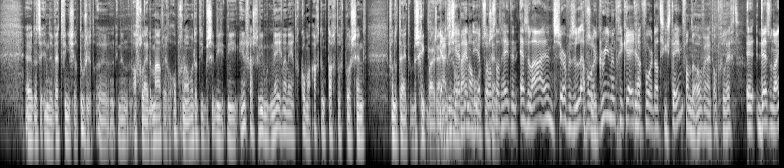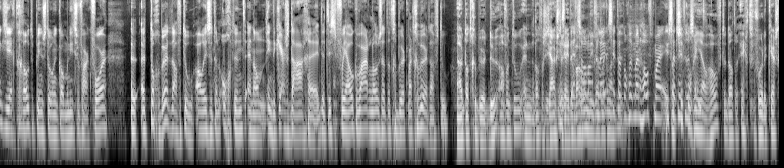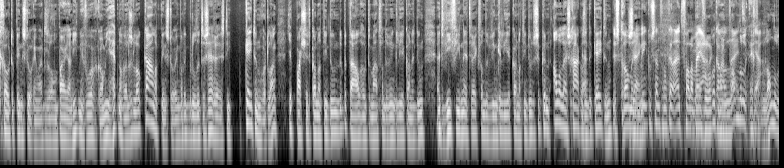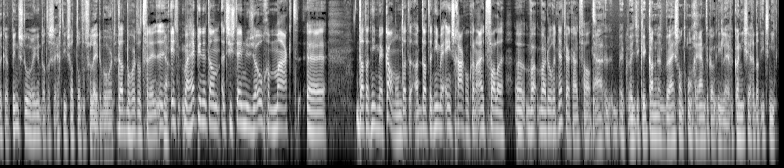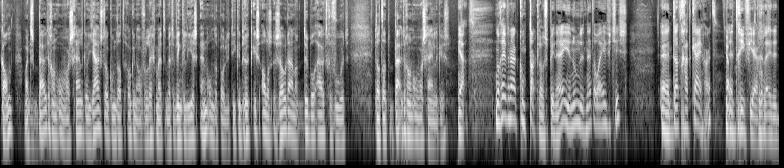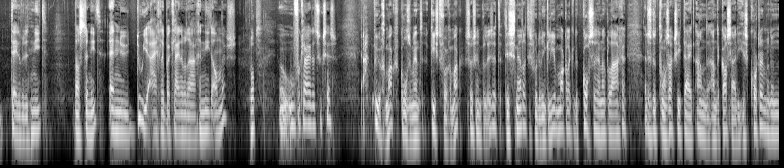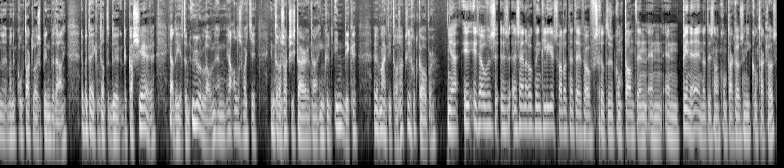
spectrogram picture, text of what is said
Uh, dat is in de wet financieel toezicht uh, in een afgeleide maatregel opgenomen. Dat die, die, die infrastructuur moet 99,88 procent van de tijd beschikbaar zijn. Ja, dus, dus je, hebt bijna een, je hebt zoals dat heet een SLA, een Service Level Absoluut. Agreement gekregen ja. voor dat systeem. Van de overheid opgelegd. Uh, desondanks, je zegt grote pinstoringen komen niet zo vaak voor. Uh, uh, toch gebeurt het af en toe. Al is het een ochtend en dan in de kerstdagen. Het is voor jou ook waardeloos dat het gebeurt, maar het gebeurt af en toe. Nou, dat gebeurt nu af en toe. En dat was juist de reden waarom die wettelijke... Zit dat nog in mijn hoofd, maar is dat, dat zit nog in jouw hoofd. Dat er echt voor de kerst grote pinstoring, maar dat is al een paar jaar niet meer voorgekomen. Je hebt nog wel eens een lokale pinstoring. Wat ik bedoelde te zeggen is, die keten wordt lang. Je pasje kan dat niet doen. De betaalautomaat van de winkelier kan het doen. Het wifi-netwerk van de winkelier kan dat niet doen. Dus er kunnen allerlei schakels ja. in de keten. De stroom in het winkelcentrum kan uitvallen. Maar bijvoorbeeld, ja, maar landelijk, echt landelijke pinstoringen, dat is echt iets wat tot het verleden behoort. Dat behoort tot het verleden. Ja. Is, maar heb je het dan het systeem nu zo gemaakt uh, dat het niet meer kan? Omdat dat het niet meer één schakel kan uitvallen uh, waardoor het netwerk uitvalt? Ja, ik, weet ik kan het bewijs van het ik niet leveren. Ik kan niet zeggen dat iets niet kan, maar het is buitengewoon onwaarschijnlijk. Juist ook omdat, ook in overleg met, met de winkeliers en onder politieke druk, is alles zodanig dubbel uitgevoerd dat dat buitengewoon onwaarschijnlijk is. Ja, nog even naar het contactloos pinnen. Hè. Je noemde het net al eventjes. Uh, dat gaat keihard. Ja. Uh, drie, vier jaar Klopt. geleden deden we het niet. Was er niet. En nu doe je eigenlijk bij kleine bedragen niet anders. Klopt. Hoe verklaar je dat succes? Ja, puur gemak. Consument kiest voor gemak. Zo simpel is het. Het is sneller, het is voor de winkelier makkelijker. De kosten zijn ook lager. Dus de transactietijd aan de, aan de kassa die is korter met een, met een contactloze pinbetaling. Dat betekent dat de, de cashier, ja, die heeft een uurloon. En ja, alles wat je in transacties daar, daarin kunt indikken, uh, maakt die transactie goedkoper. Ja, is overigens, zijn er ook winkeliers, we hadden het net even over verschil tussen contant en, en, en pinnen. En dat is dan contactloos en niet contactloos.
